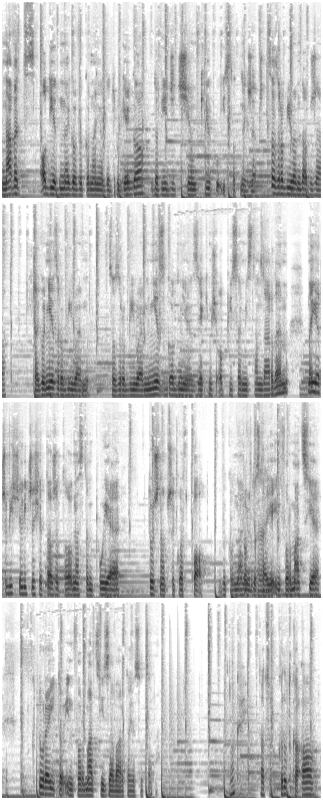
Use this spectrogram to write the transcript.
nawet od jednego wykonania do drugiego, dowiedzieć się kilku istotnych rzeczy. Co zrobiłem dobrze, czego nie zrobiłem, co zrobiłem niezgodnie z jakimś opisem i standardem. No i oczywiście liczy się to, że to następuje tuż na przykład po wykonaniu, po wykonaniu. dostaję informację, w której to informacji zawarta jest ocena. Okej, okay. to co? Krótko o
